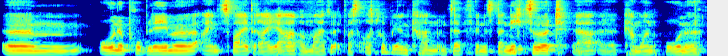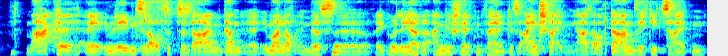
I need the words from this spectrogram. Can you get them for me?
ähm, ohne Probleme ein, zwei, drei Jahre mal so etwas ausprobieren kann. Und selbst wenn es dann nichts wird, ja, äh, kann man ohne Makel äh, im Lebenslauf sozusagen dann äh, immer noch in das äh, reguläre Angestelltenverhältnis einsteigen. Ja, also auch da haben sich die Zeiten,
